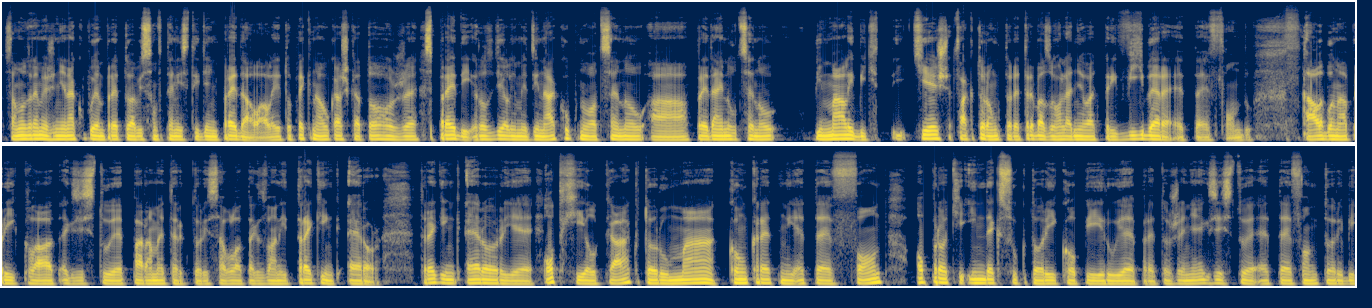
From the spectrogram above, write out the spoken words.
Samozrejme, že nenakupujem preto, aby som v ten istý deň predal, ale je to pekná ukážka toho, že spredy, rozdiely medzi nákupnou cenou a predajnou cenou by mali byť tiež faktorom, ktoré treba zohľadňovať pri výbere ETF fondu. Alebo napríklad existuje parameter, ktorý sa volá tzv. tracking error. Tracking error je odchýlka, ktorú má konkrétny ETF fond oproti indexu, ktorý kopíruje, pretože neexistuje ETF fond, ktorý by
